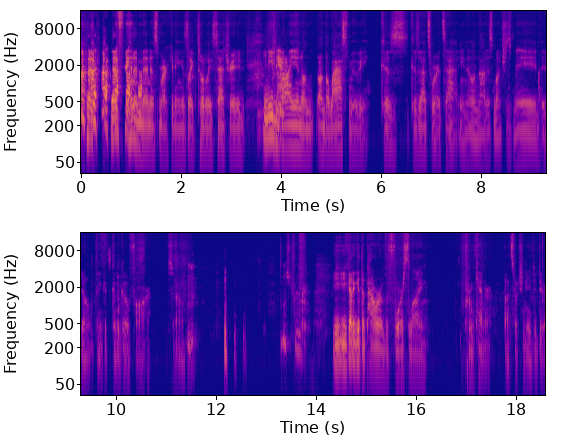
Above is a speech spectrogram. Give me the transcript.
That, that Phantom Menace marketing is like totally saturated. You need to buy in on on the last movie because because that's where it's at. You know, not as much is made. They don't think it's going to go far. So hmm. That's true. you, you got to get the power of the Force line from Kenner. That's what you need to do.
